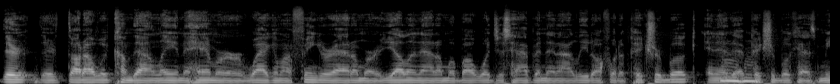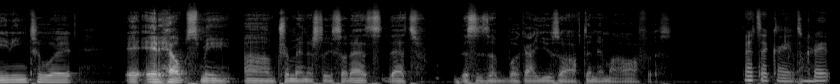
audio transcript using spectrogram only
they they thought I would come down laying the hammer or wagging my finger at them or yelling at them about what just happened, and I lead off with a picture book, and then that mm-hmm. picture book has meaning to it. It, it helps me um, tremendously. So that's that's this is a book I use often in my office. That's a great one. Great.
